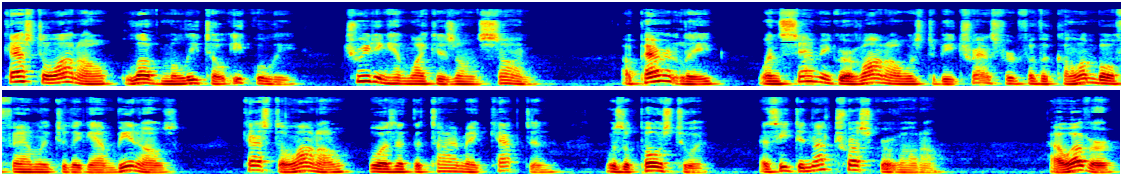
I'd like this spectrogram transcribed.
Castellano loved Milito equally, treating him like his own son. Apparently, when Sammy Gravano was to be transferred for the Colombo family to the Gambinos, Castellano, who was at the time a captain, was opposed to it, as he did not trust Gravano. However,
